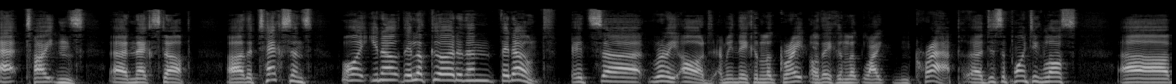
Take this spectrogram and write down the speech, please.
at Titans uh, next up. Uh, the Texans, boy, you know, they look good and then they don't. It's uh, really odd. I mean, they can look great or they can look like crap. Uh, disappointing loss uh,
